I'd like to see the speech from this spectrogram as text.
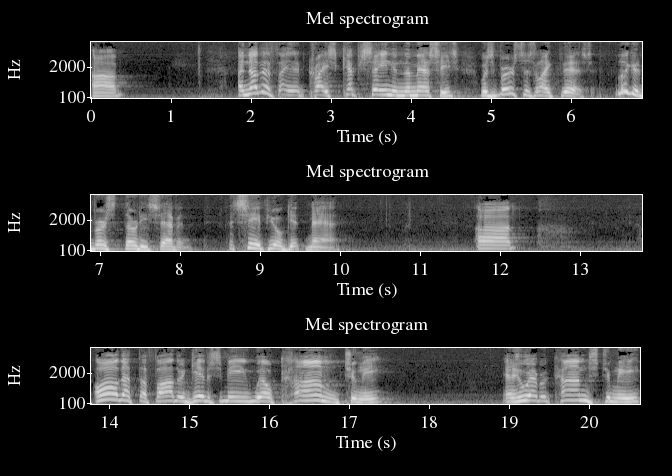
Uh, another thing that Christ kept saying in the message was verses like this. Look at verse 37. Let's see if you'll get mad. Uh, all that the Father gives me will come to me, and whoever comes to me,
